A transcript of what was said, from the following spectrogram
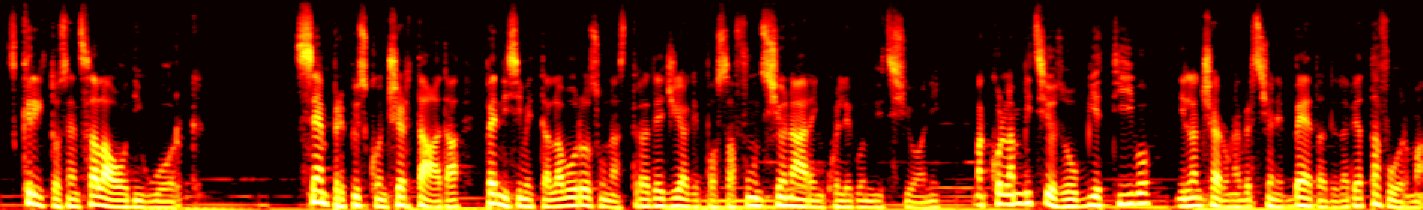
scritto senza la O di Work. Sempre più sconcertata, Penny si mette al lavoro su una strategia che possa funzionare in quelle condizioni, ma con l'ambizioso obiettivo di lanciare una versione beta della piattaforma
